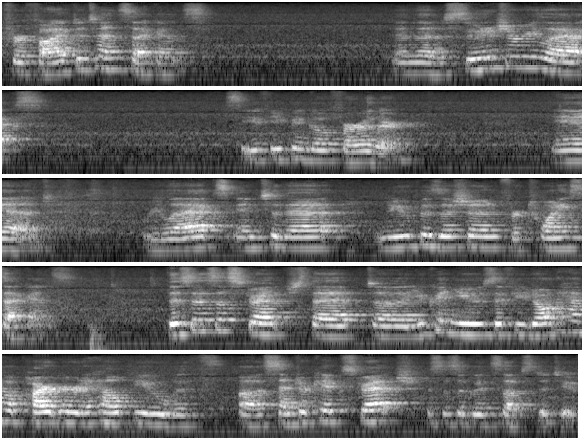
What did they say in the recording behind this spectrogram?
for 5 to 10 seconds. And then as soon as you relax, See if you can go further. And relax into that new position for 20 seconds. This is a stretch that uh, you can use if you don't have a partner to help you with a center kick stretch. This is a good substitute.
